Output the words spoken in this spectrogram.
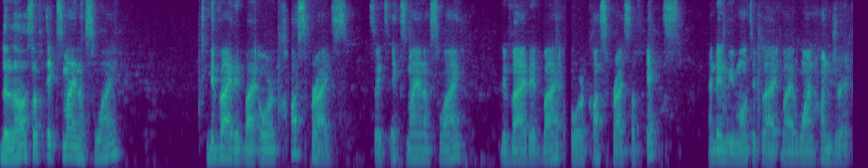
the loss of X minus Y divided by our cost price. So it's X minus Y divided by our cost price of X. And then we multiply it by 100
